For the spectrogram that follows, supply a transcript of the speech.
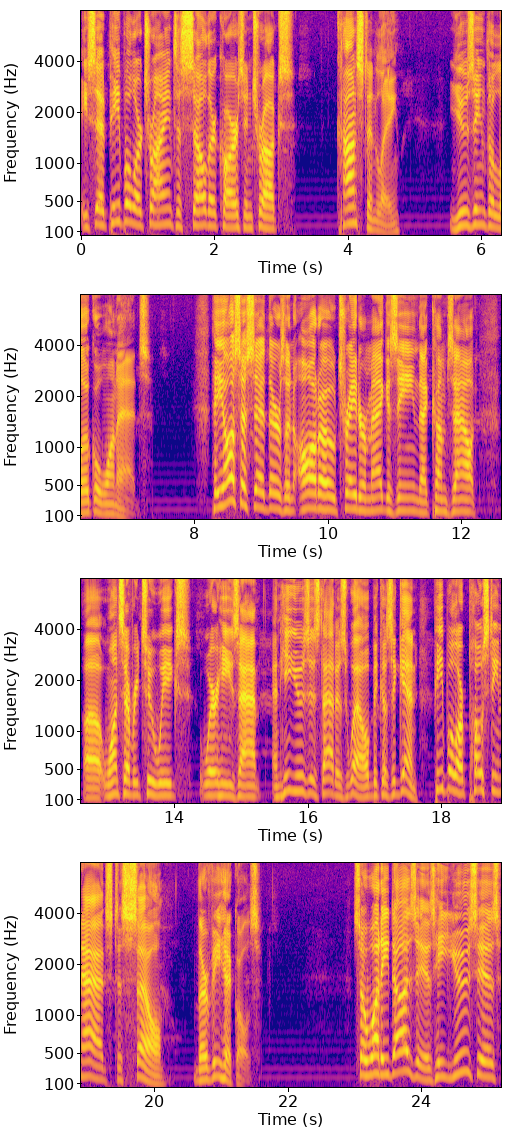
He said people are trying to sell their cars and trucks constantly using the local one ads. He also said there's an Auto Trader magazine that comes out uh, once every two weeks where he's at, and he uses that as well because, again, people are posting ads to sell their vehicles. So, what he does is he uses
